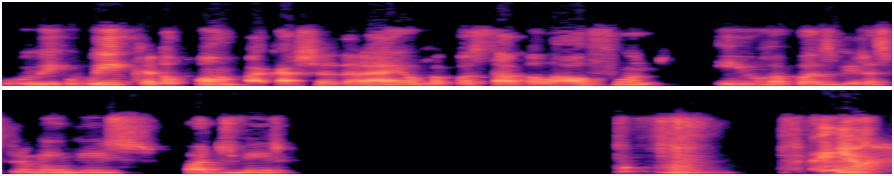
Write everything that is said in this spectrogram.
O Ícaro levou-me para a caixa de areia, o raposo estava lá ao fundo e o raposo vira-se para mim e diz: Podes vir.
